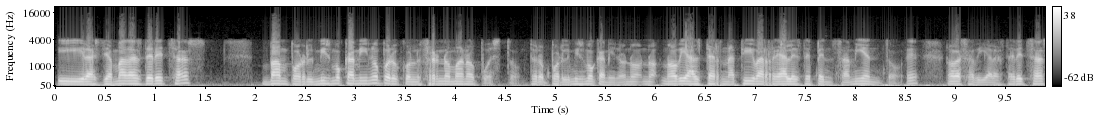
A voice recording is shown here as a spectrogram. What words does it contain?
y las llamadas derechas van por el mismo camino pero con el freno mano opuesto pero por el mismo camino no, no, no había alternativas reales de pensamiento ¿eh? no las había las derechas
